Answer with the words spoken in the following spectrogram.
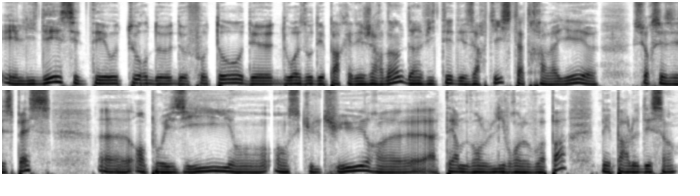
Et l'idée, c'était autour de, photos d'oiseaux des parcs et des jardins, d'inviter des artistes à travailler euh, sur ces espèces. Euh, en poésie, en, sculpture, euh, à terme dans le livre on ne le voit pas, mais par le dessin.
